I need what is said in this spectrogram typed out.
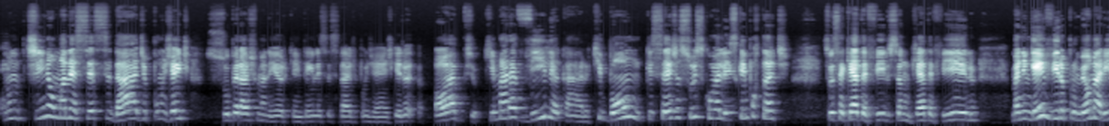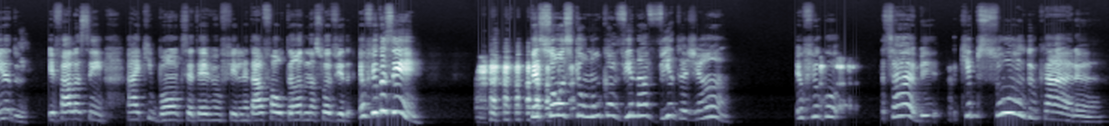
não tinha uma necessidade pungente. Super acho maneiro quem tem necessidade pungente. Que ele, óbvio, que maravilha, cara. Que bom que seja a sua escolha. Isso que é importante. Se você quer ter filho, se você não quer ter filho. Mas ninguém vira pro meu marido e fala assim: ai, que bom que você teve um filho, né? Tava faltando na sua vida. Eu fico assim. Pessoas que eu nunca vi na vida, Jean. Eu fico, sabe? Que absurdo, cara.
